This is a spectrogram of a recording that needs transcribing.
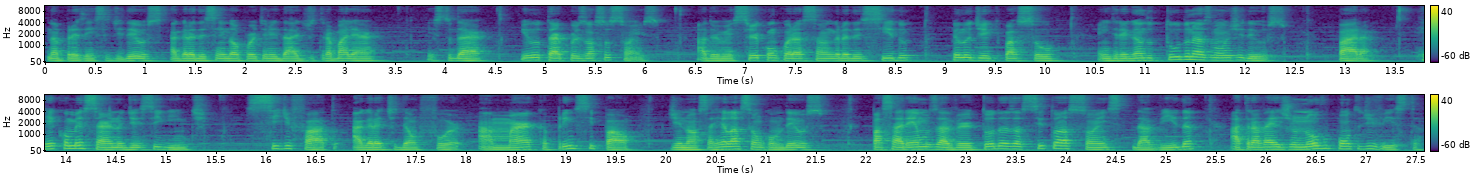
na presença de Deus, agradecendo a oportunidade de trabalhar, estudar e lutar por nossos sonhos, adormecer com o coração agradecido pelo dia que passou, entregando tudo nas mãos de Deus, para recomeçar no dia seguinte. Se de fato a gratidão for a marca principal de nossa relação com Deus, passaremos a ver todas as situações da vida através de um novo ponto de vista.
